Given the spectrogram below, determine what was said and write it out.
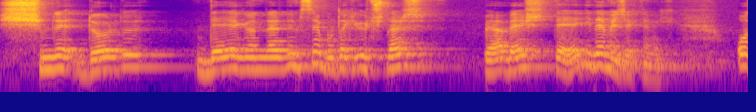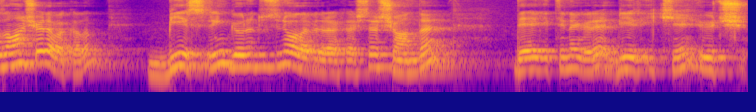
Şimdi 4'ü D'ye gönderdimse buradaki 3'ler veya 5 D'ye gidemeyecek demek. O zaman şöyle bakalım. 1'in görüntüsü ne olabilir arkadaşlar şu anda? D'ye gittiğine göre 1, 2, 3,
